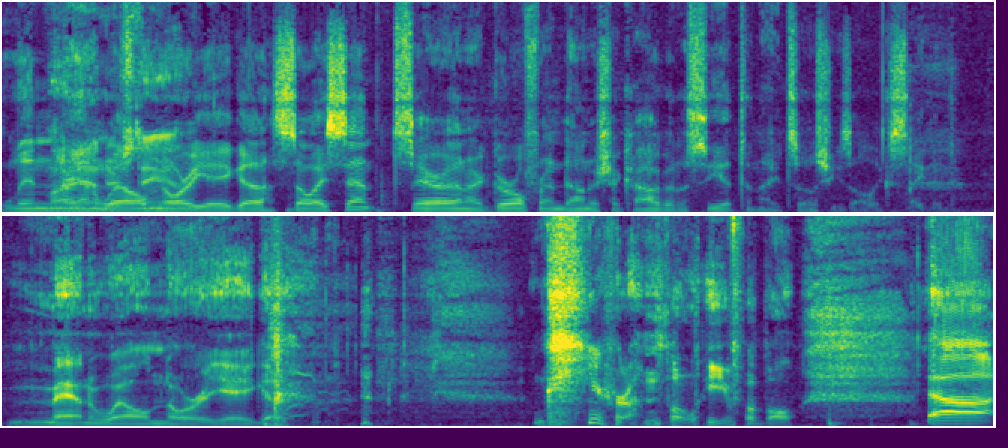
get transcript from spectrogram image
Lin I Manuel. Noriega. So I sent Sarah and her girlfriend down to Chicago to see it tonight. So she's all excited. Manuel Noriega. You're unbelievable. Uh,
